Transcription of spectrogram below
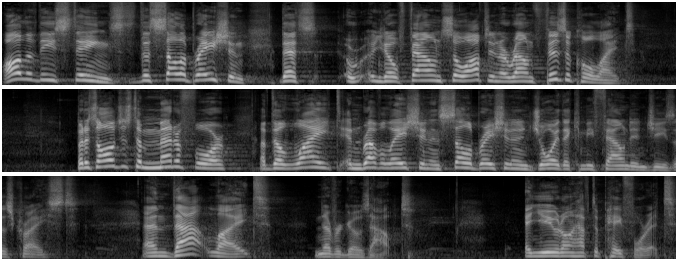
all of these things, the celebration that's you know found so often around physical light. But it's all just a metaphor of the light and revelation and celebration and joy that can be found in Jesus Christ. And that light never goes out. And you don't have to pay for it.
